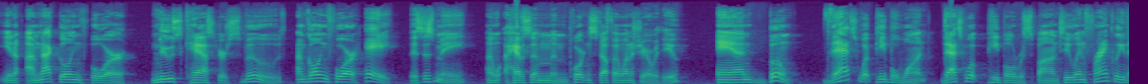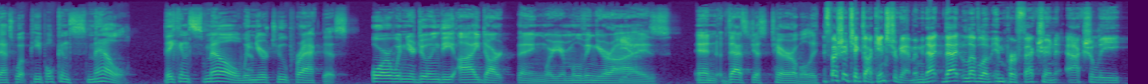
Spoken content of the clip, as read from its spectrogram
you know, I'm not going for newscaster smooth. I'm going for hey, this is me. I have some important stuff I want to share with you, and boom, that's what people want. That's what people respond to. And frankly, that's what people can smell. They can smell when you're too practiced or when you're doing the eye dart thing where you're moving your eyes. And that's just terrible. Especially TikTok, Instagram. I mean, that that level of imperfection actually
